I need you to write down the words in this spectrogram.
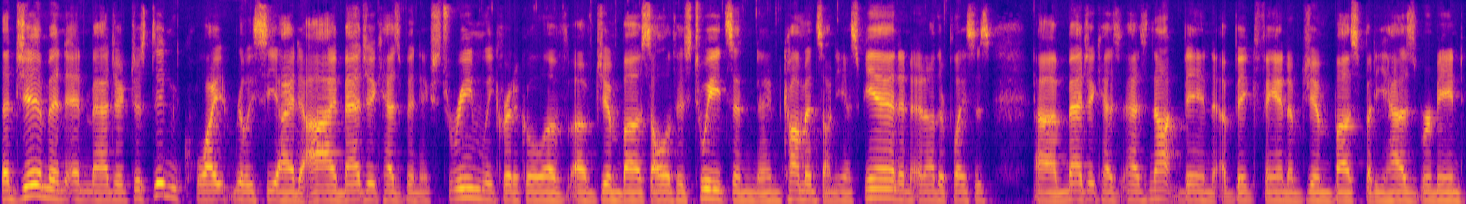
that Jim and, and Magic just didn't quite really see eye to eye. Magic has been extremely critical of, of Jim Buss, all of his tweets and, and comments on ESPN and, and other places. Uh, Magic has, has not been a big fan of Jim Buss, but he has remained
